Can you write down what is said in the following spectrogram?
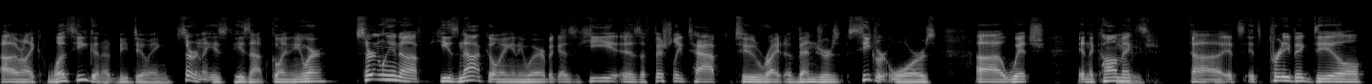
Uh, we're like, what's he gonna be doing? Certainly, he's he's not going anywhere. Certainly enough, he's not going anywhere because he is officially tapped to write Avengers: Secret Wars, uh, which in the comics Huge. uh, it's it's pretty big deal.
